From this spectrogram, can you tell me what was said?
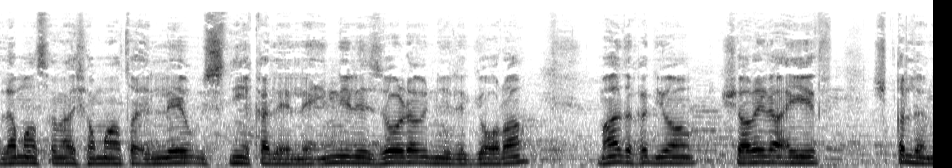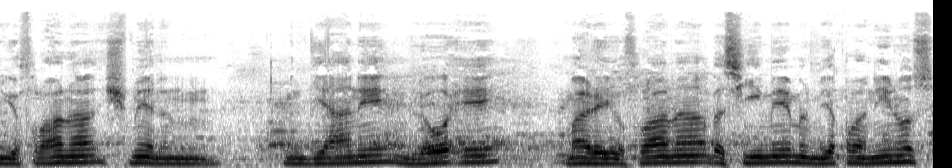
لما صنع شماطة إلي وسنيقة إلي إني لزورة وإني لجورة ما دخل يوم شاري رئيث شقلن يثرانا شميل من دياني ملوئي ماري يثرانا بسيمة من ميقرانينوس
